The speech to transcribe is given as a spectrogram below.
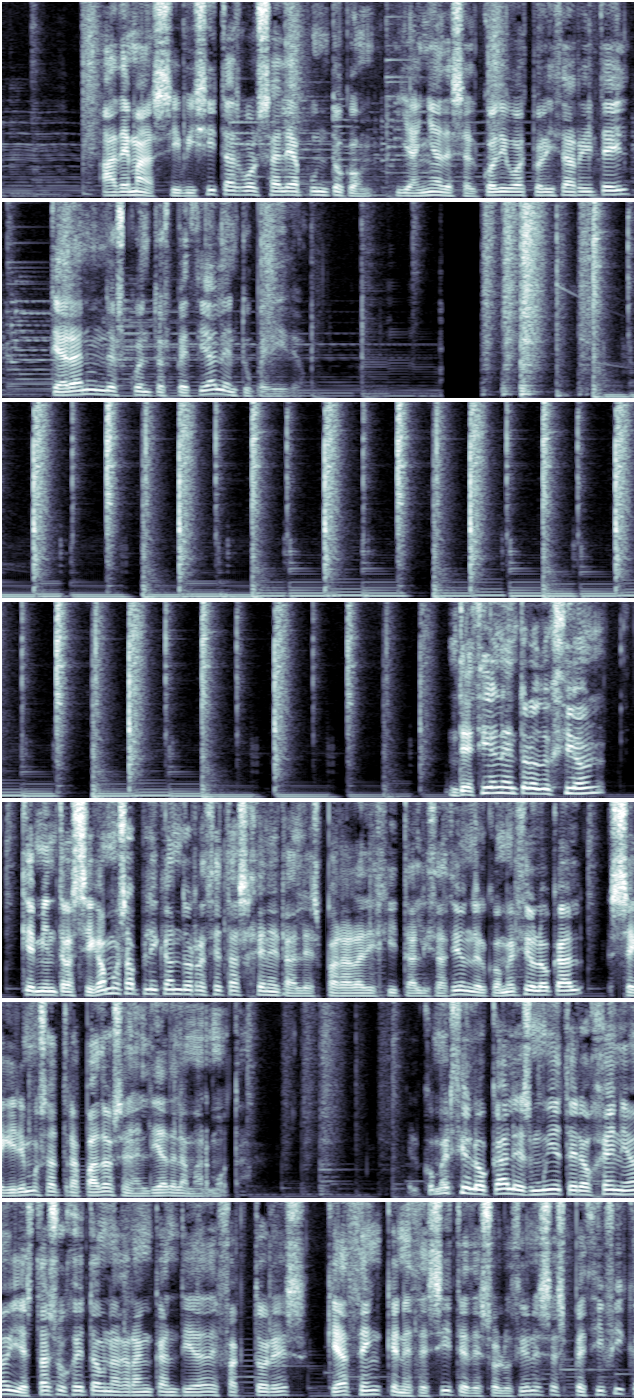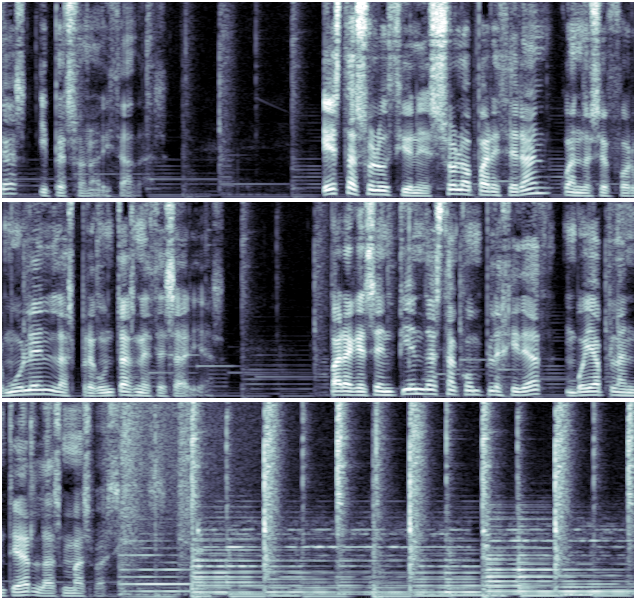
Además, si visitas bolsalea.com y añades el código actualizar retail, te harán un descuento especial en tu pedido. Decía en la introducción que mientras sigamos aplicando recetas generales para la digitalización del comercio local, seguiremos atrapados en el día de la marmota. El comercio local es muy heterogéneo y está sujeto a una gran cantidad de factores que hacen que necesite de soluciones específicas y personalizadas. Estas soluciones solo aparecerán cuando se formulen las preguntas necesarias. Para que se entienda esta complejidad voy a plantear las más básicas.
